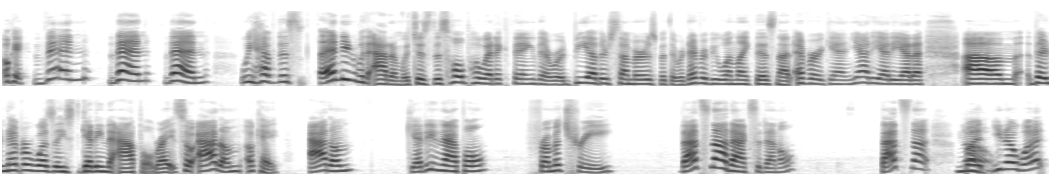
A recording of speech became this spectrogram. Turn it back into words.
Okay, then then then we have this ending with Adam, which is this whole poetic thing. There would be other summers, but there would never be one like this, not ever again, yada, yada, yada. Um, there never was a getting the apple, right? So, Adam, okay, Adam getting an apple from a tree, that's not accidental. That's not, no. but you know what?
